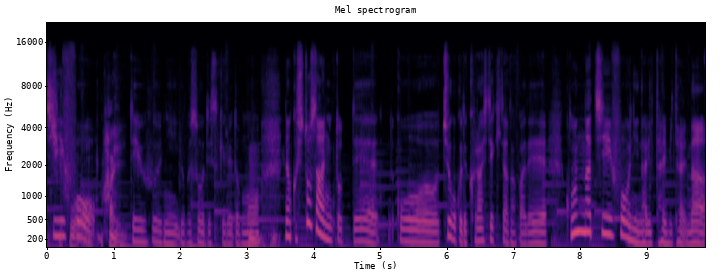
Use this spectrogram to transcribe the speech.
チーフオはい。っ。ていう風に呼ぶそうですけれどうも、ん。なんか首都さんにとってこう中国で暮らしてきた中でこんなチーフォーになりたいみたいな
